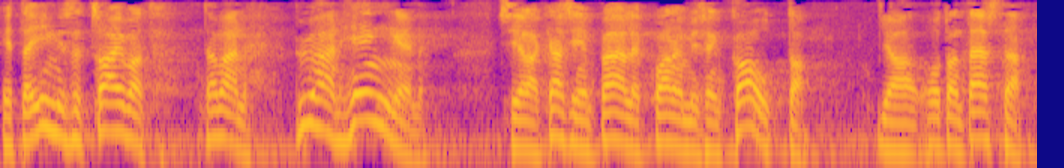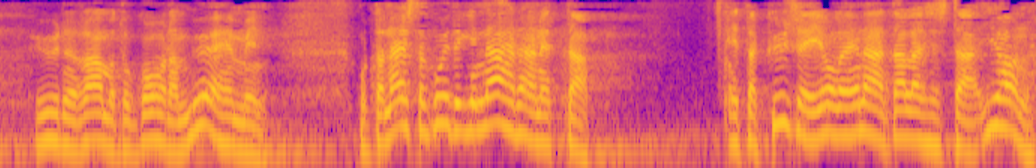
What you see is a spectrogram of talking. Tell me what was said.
että ihmiset saivat tämän pyhän hengen siellä käsien päälle panemisen kautta. Ja otan tästä yhden raamatun kohdan myöhemmin. Mutta näistä kuitenkin nähdään, että, että kyse ei ole enää tällaisesta ihan,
